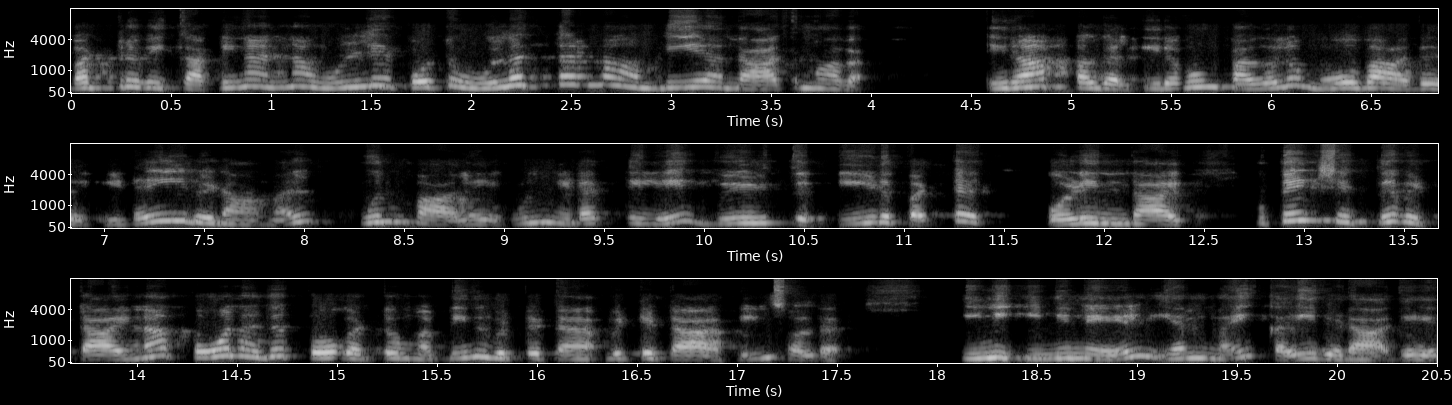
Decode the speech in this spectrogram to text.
வற்றுவிக்க. அப்படின்னா என்ன? உள்ளே போட்டு உலர்த்தர்னா அப்படியே அந்த ஆத்மாவை? இராப்பகல் இரவும் பகலும் ஓவாது. இடைவிடாமல் உன் பாலே உன் இடத்திலே வீழ்த்து ஈடுபட்டு ஒழிந்தாய். உபேட்சித்து விட்டாய்னா போனது போகட்டும் அப்படின்னு விட்டுட்டா விட்டுட்டா அப்படின்னு சொல்ற இனி இனிமேல் எம்மை கைவிடாதே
